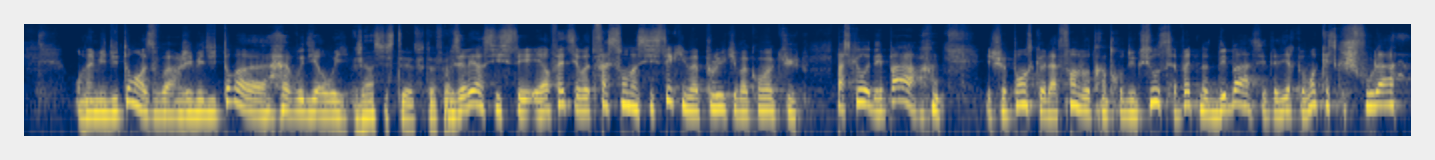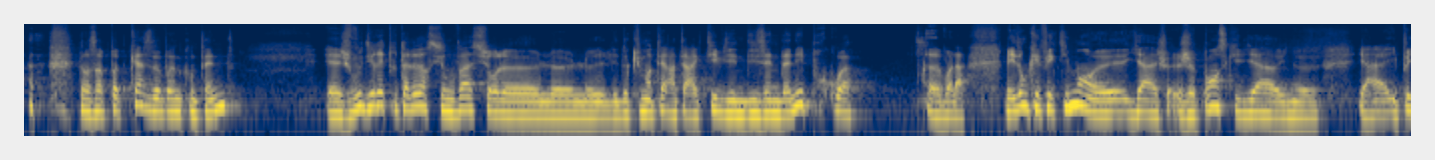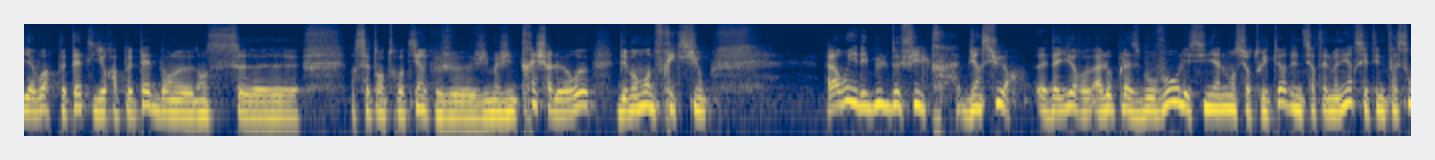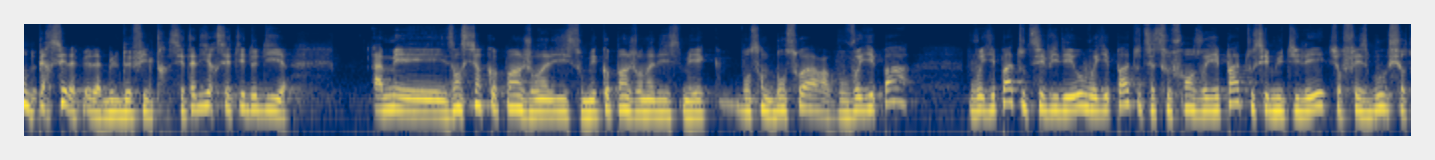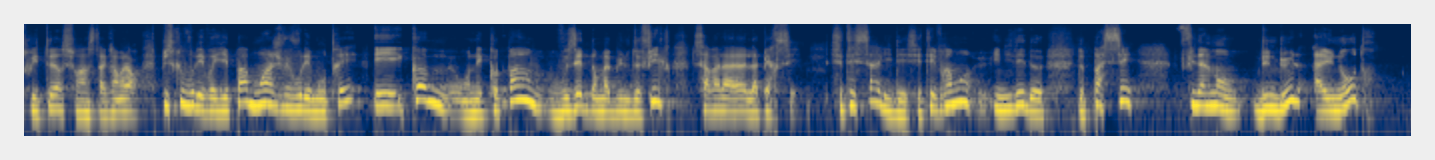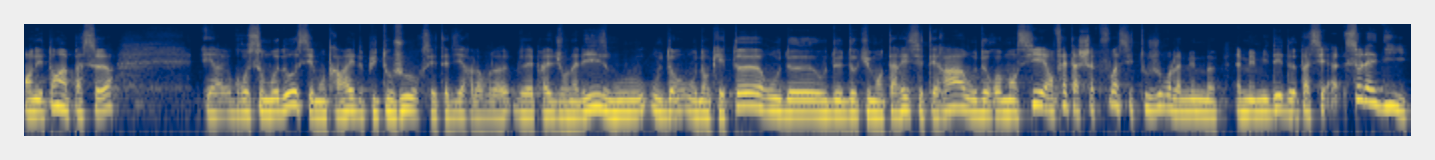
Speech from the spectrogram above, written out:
on a mis du temps à se voir. J'ai mis du temps à, vous dire oui. J'ai insisté, tout à fait. Vous avez insisté. Et en fait, c'est votre façon d'insister qui m'a plu, qui m'a convaincu. Parce qu'au départ, et je pense que la fin de votre introduction, ça peut être notre débat. C'est-à-dire que moi, qu'est-ce que je fous là dans un podcast de Brand Content? Et je vous dirai tout à l'heure si on va sur le, les documentaires interactifs d'il y a une dizaine d'années, pourquoi? Euh, voilà. Mais donc effectivement, euh, y a, je, pense qu'il y a une, y a, il peut y avoir peut-être, il y aura peut-être dans, dans, ce, dans cet entretien que j'imagine très chaleureux, des moments de friction. Alors oui, les bulles de filtre, bien sûr. D'ailleurs, à l'Oplace Beauvau, les signalements sur Twitter, d'une certaine manière, c'était une façon de percer la, la bulle de filtre. C'est-à-dire, c'était de dire à mes anciens copains journalistes ou mes copains journalistes, mais bon sang de bonsoir, vous voyez pas vous voyez pas toutes ces vidéos, vous voyez pas toute cette souffrance, vous voyez pas tous ces mutilés sur Facebook, sur Twitter, sur Instagram. Alors, puisque vous les voyez pas, moi je vais vous les montrer. Et comme on est copains, vous êtes dans ma bulle de filtre, ça va la, percer. C'était ça l'idée. C'était vraiment une idée de, de passer finalement d'une bulle à une autre en étant un passeur. Et euh, grosso modo, c'est mon travail depuis toujours. C'est-à-dire, alors vous avez parlé de journalisme ou, d'enquêteur ou de, ou de documentariste, etc., ou de romancier. En fait, à chaque fois, c'est toujours la même, la même idée de passer. Cela dit,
